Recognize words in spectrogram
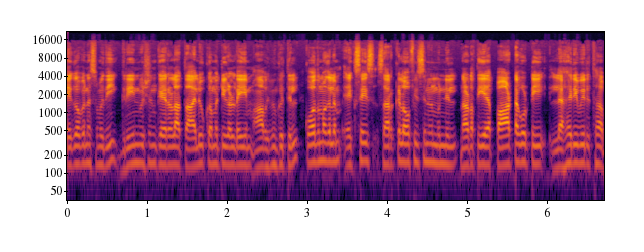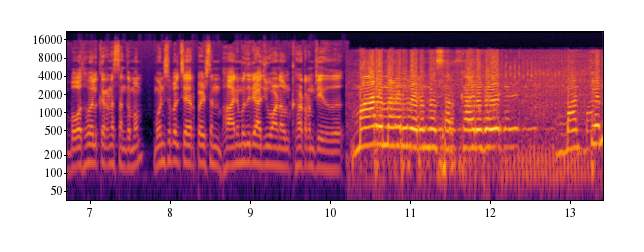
ഏകോപന സമിതി ഗ്രീൻ വിഷൻ കേരള താലൂക്ക് കമ്മിറ്റികളുടെയും ആഭിമുഖ്യത്തിൽ കോതമംഗലം എക്സൈസ് സർക്കിൾ ഓഫീസിന് മുന്നിൽ നടത്തിയ പാട്ടകൊട്ടി ലഹരി വിരുദ്ധ ബോധവൽക്കരണ സംഗമം മുനിസിപ്പൽ ചെയർപേഴ്സൺ ഭാനുമതി രാജുവാണ് ഉദ്ഘാടനം ചെയ്തത്. മാറി മാറി വരുന്ന സർക്കാരുകൾ മദ്യം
